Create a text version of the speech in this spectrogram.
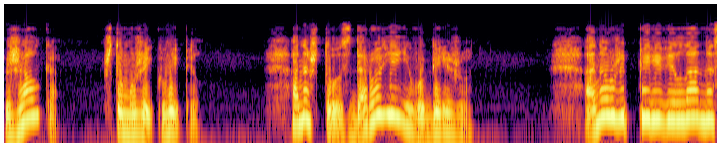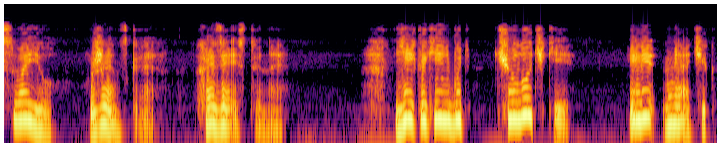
жалко, что мужик выпил? Она что, здоровье его бережет? Она уже перевела на свое, женское, хозяйственное. Ей какие-нибудь чулочки или мячик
